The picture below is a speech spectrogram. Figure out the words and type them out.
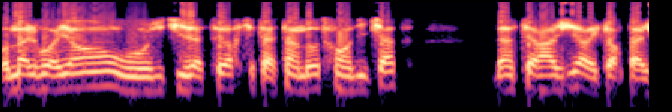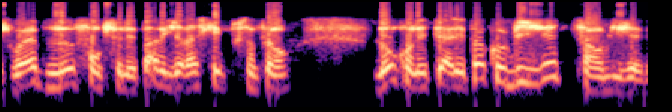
aux malvoyants ou aux utilisateurs qui étaient atteints d'autres handicaps d'interagir avec leur page web ne fonctionnait pas avec JavaScript tout simplement. Donc on était à l'époque obligé, enfin obligé,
